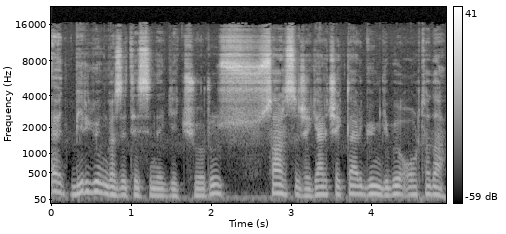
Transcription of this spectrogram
Evet Bir Gün gazetesine geçiyoruz. Sarsıcı gerçekler gün gibi ortada.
